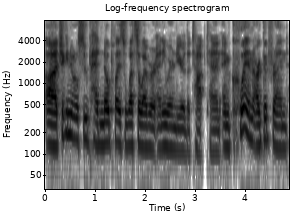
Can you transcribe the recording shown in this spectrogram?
uh, chicken noodle soup had no place whatsoever anywhere near the top 10. And Quinn, our good friend,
